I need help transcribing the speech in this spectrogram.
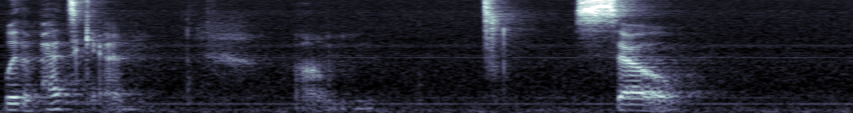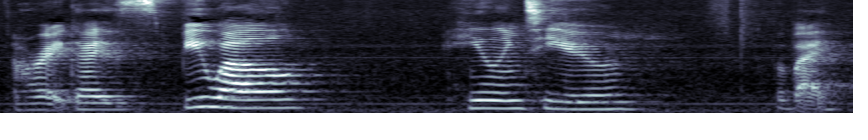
with a PET scan. Um, so, all right, guys, be well. Healing to you. Bye bye.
